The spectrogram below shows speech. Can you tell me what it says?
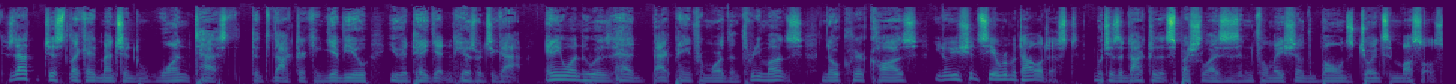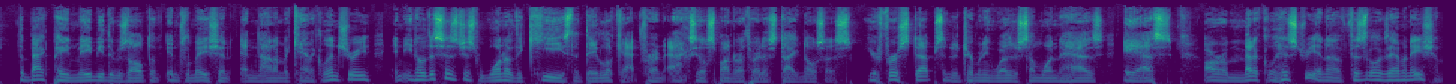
There's not just, like I mentioned, one test that the doctor can give you. You can take it, and here's what you got. Anyone who has had back pain for more than three months, no clear cause, you know, you should see a rheumatologist, which is a doctor that specializes in inflammation of the bones, joints, and muscles. The back pain may be the result of inflammation and not a mechanical injury. And, you know, this is just one of the keys that they look at for an axial spondyloarthritis diagnosis. Your first steps in determining whether someone has AS are a medical history and a physical examination.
